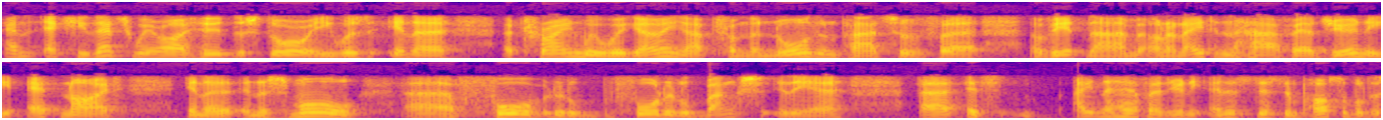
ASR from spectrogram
and actually, that's where I heard the story. Was in a, a train where we're going up from the northern parts of, of Vietnam on an eight and a half hour journey at night in a in a small uh, four little four little bunks there. Uh, it's eight and a half hour journey, and it's just impossible to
